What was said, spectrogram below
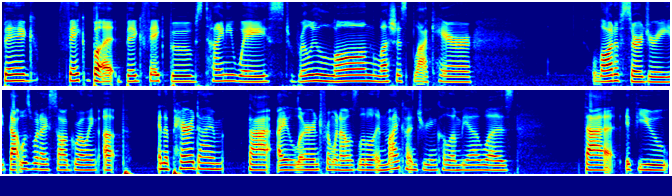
big fake butt, big fake boobs, tiny waist, really long, luscious black hair, a lot of surgery. That was what I saw growing up. And a paradigm that I learned from when I was little in my country in Colombia was that if you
